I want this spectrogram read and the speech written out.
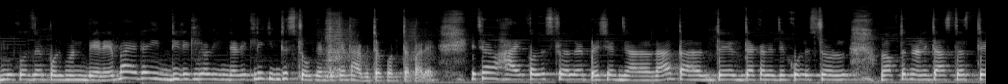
গ্লুকোজের পরিমাণ বেড়ে বা এটা ডিরেক্টলি আর ইনডাইরেক্টলি কিন্তু স্ট্রোকের দিকে ধাবিত করতে পারে। এছাড়াও হাই কোলেস্টেরলের পেশেন্ট যারা, তাদের দেখা যায় যে কোলেস্টেরল রক্তনালীতে আস্তে আস্তে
